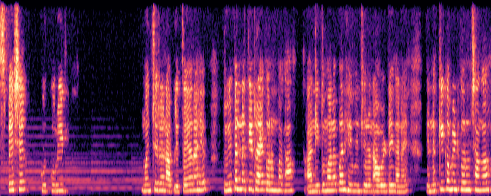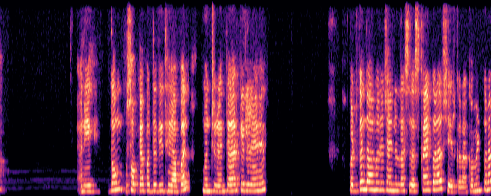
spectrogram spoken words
स्पेशल कुरकुरीत मंचुरियन आपले तयार आहेत. तुम्ही पण नक्की ट्राय करून बघा. आणि तुम्हाला पण हे मंचुरियन आवडले का नाही ते नक्की कमेंट करून सांगा. आणि एकदम सोप्या पद्धतीत हे आपण मंचुरियन तयार केलेले आहेत. पटकन जाऊन माझ्या चॅनलला सबस्क्राईब करा शेअर करा कमेंट करा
